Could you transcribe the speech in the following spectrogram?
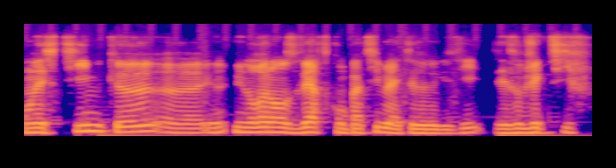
on estime qu'une euh, une relance verte compatible avec les objectifs,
